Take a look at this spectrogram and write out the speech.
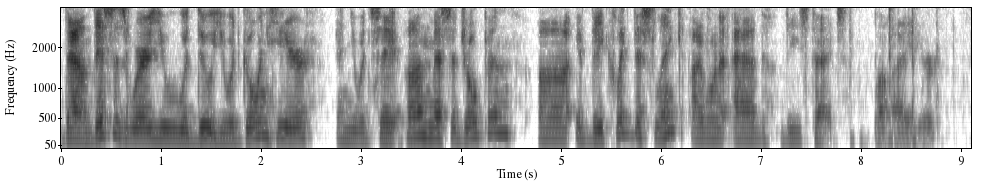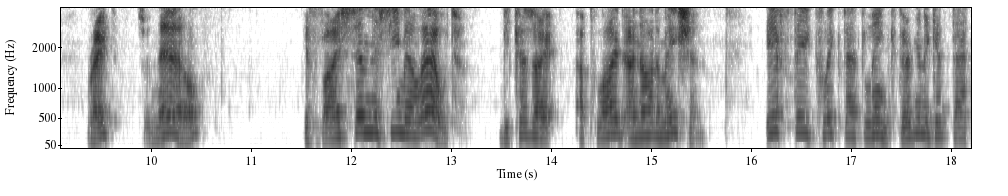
Down this is where you would do you would go in here and you would say on message open uh if they click this link I want to add these tags buyer right? So now if I send this email out because I applied an automation if they click that link they're going to get that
